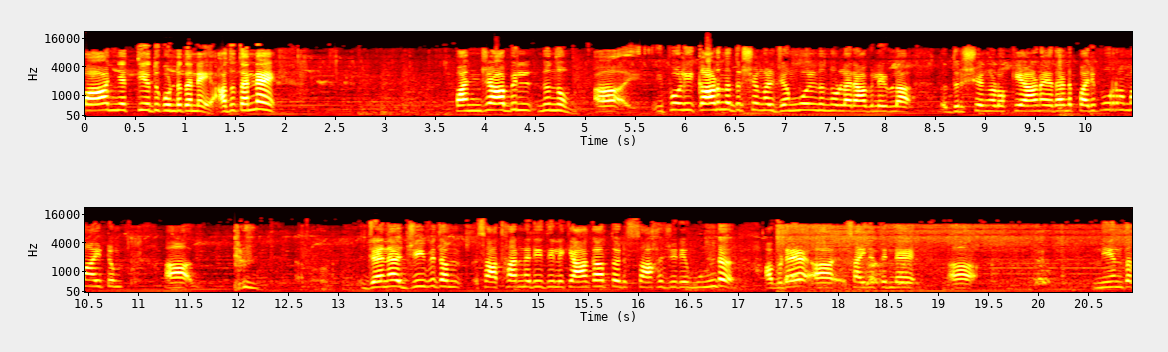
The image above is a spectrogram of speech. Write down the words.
പാഞ്ഞെത്തിയത് കൊണ്ട് തന്നെ. അത് തന്നെ പഞ്ചാബിൽ നിന്നും ഇപ്പോൾ ഈ കാണുന്ന ദൃശ്യങ്ങൾ ജമ്മുവിൽ നിന്നുള്ള രാവിലെയുള്ള ദൃശ്യങ്ങളൊക്കെയാണ്. ഏതാണ്ട് പരിപൂർണമായിട്ടും ജനജീവിതം സാധാരണ രീതിയിലേക്ക് ആകാത്ത ഒരു സാഹചര്യമുണ്ട്. അവിടെ സൈന്യത്തിന്റെ നിയന്ത്ര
